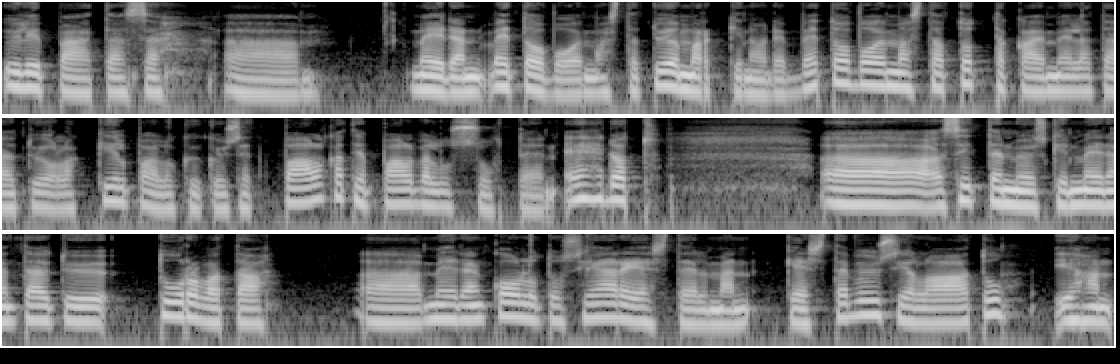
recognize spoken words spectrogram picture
ylipäätänsä meidän vetovoimasta, työmarkkinoiden vetovoimasta. Totta kai meillä täytyy olla kilpailukykyiset palkat ja palvelussuhteen ehdot. Sitten myöskin meidän täytyy turvata meidän koulutusjärjestelmän kestävyys ja laatu, ihan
